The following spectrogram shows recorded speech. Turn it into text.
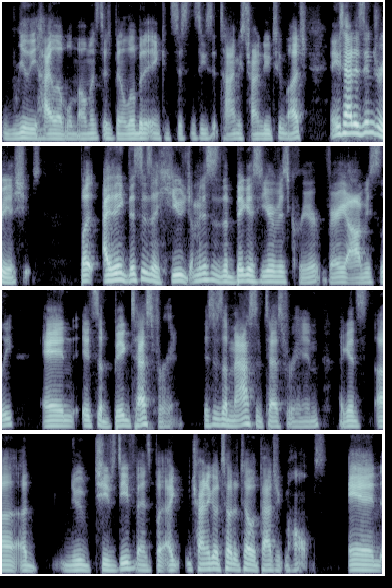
really high level moments. There's been a little bit of inconsistencies at times. He's trying to do too much, and he's had his injury issues. But I think this is a huge, I mean, this is the biggest year of his career, very obviously. And it's a big test for him. This is a massive test for him against uh, a new Chiefs defense, but I, trying to go toe to toe with Patrick Mahomes. And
